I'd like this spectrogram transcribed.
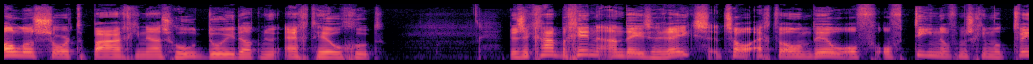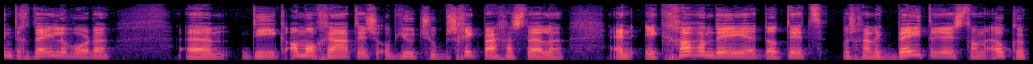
alle soorten pagina's. Hoe doe je dat nu echt heel goed? Dus ik ga beginnen aan deze reeks. Het zal echt wel een deel of, of tien of misschien wel twintig delen worden. Um, die ik allemaal gratis op YouTube beschikbaar ga stellen. En ik garandeer je dat dit waarschijnlijk beter is dan elke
